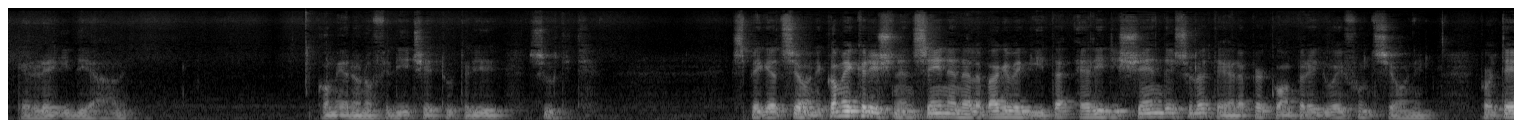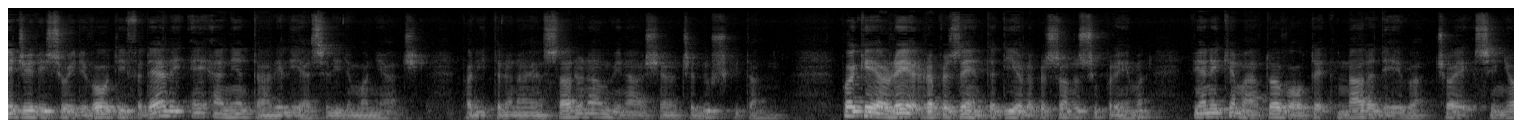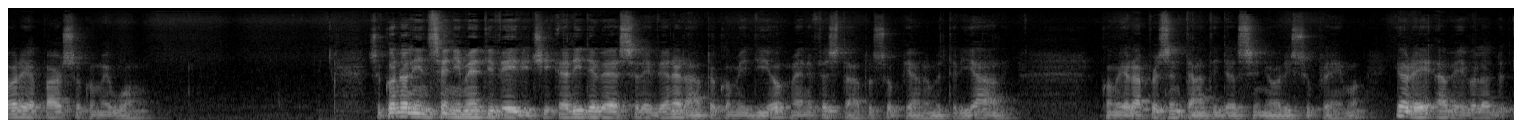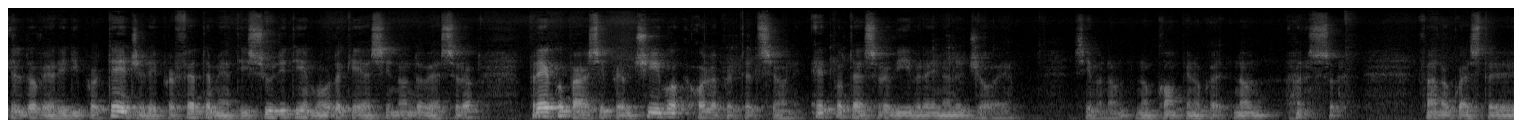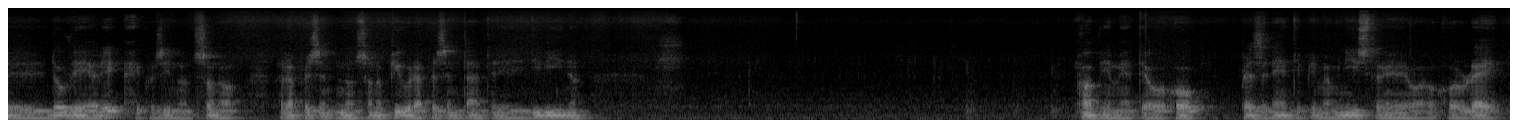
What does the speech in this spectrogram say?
che re ideale. Come erano felici tutti i sudditi. Spiegazione. Come Krishna insegna nella Bhagavad Gita, egli discende sulla terra per compiere due funzioni, proteggere i suoi devoti fedeli e annientare gli esseri demoniaci. Paritranaya sadhunam vinasha chadushkitam. Poiché il re rappresenta Dio, la persona suprema, viene chiamato a volte Naradeva, cioè Signore apparso come uomo. Secondo gli insegnamenti vedici, egli deve essere venerato come Dio manifestato sul piano materiale, come rappresentante del Signore Supremo. Il re aveva il dovere di proteggere perfettamente i sudditi in modo che essi non dovessero preoccuparsi per il cibo o la protezione e potessero vivere nella gioia. Sì, ma non, non compiono, non fanno questi doveri e così non sono non sono più rappresentante divino. Ovviamente o, o presidenti, primi ministri o, o re,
